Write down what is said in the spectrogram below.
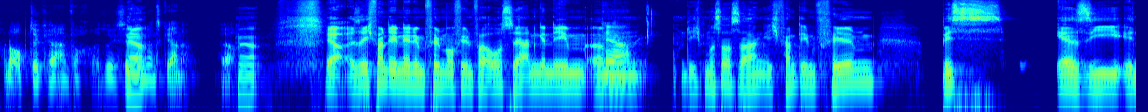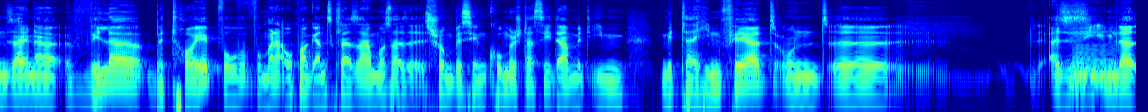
von der Optik her einfach. Also ich sehe Ja. den ganz gerne. Ja. ja. ja, also ich fand ihn in dem Film auf jeden Fall auch sehr angenehm. Ähm, Ja. Und ich muss auch sagen, ich fand den Film, bis er sie in seiner Villa betäubt, wo, wo man auch mal ganz klar sagen muss, also ist schon ein bisschen komisch, dass sie da mit ihm mit dahin fährt und äh, also sie Mhm. ihm da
